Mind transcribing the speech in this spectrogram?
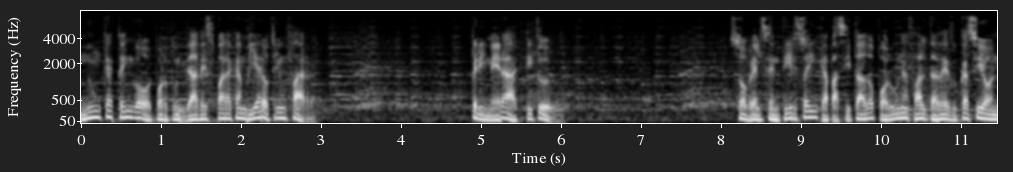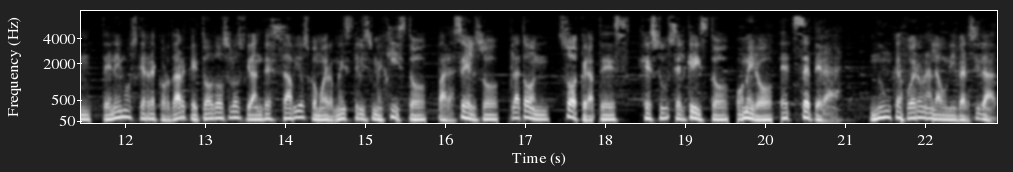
Nunca tengo oportunidades para cambiar o triunfar. Primera actitud. Sobre el sentirse incapacitado por una falta de educación, tenemos que recordar que todos los grandes sabios como Hermes Trismegisto, Paracelso, Platón, Sócrates, Jesús el Cristo, Homero, etc. Nunca fueron a la universidad.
